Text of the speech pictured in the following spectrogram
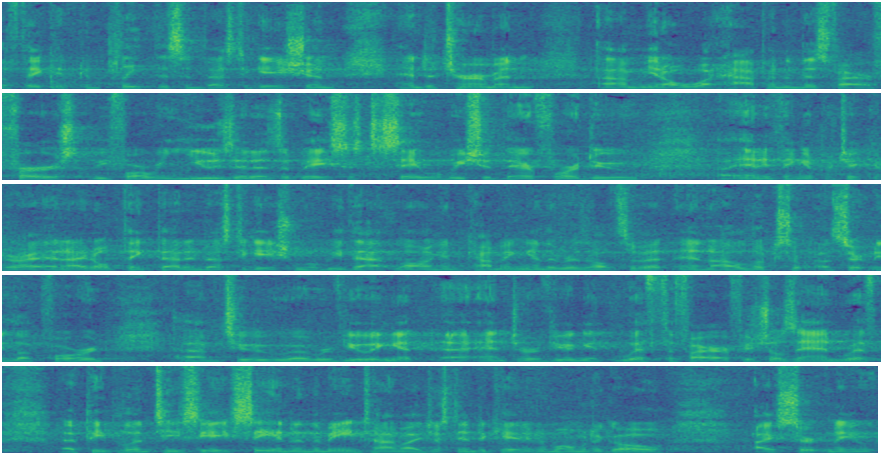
if they could complete this investigation and determine, um, you know, what happened in this fire first before we use it as a basis to say, well, we should therefore do uh, anything in particular. And I don't think that investigation will be that long in coming and the results of it. And I'll look certainly look forward um, to uh, reviewing it uh, and to reviewing it with the fire officials and with uh, people in TCHC. And in the meantime, I just indicated a moment ago, I certainly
